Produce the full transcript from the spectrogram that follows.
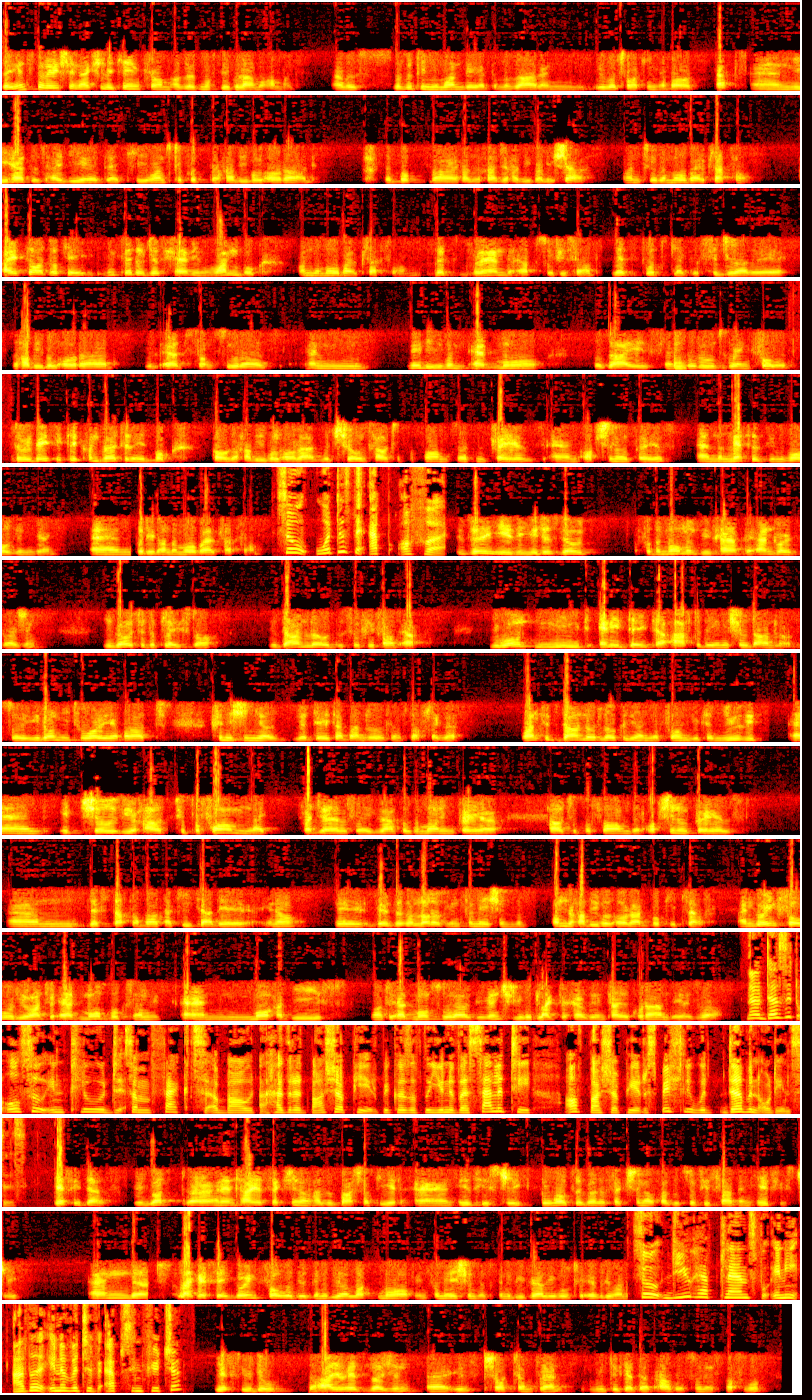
The inspiration actually came from Hazrat Mufti Ghulam Muhammad. I was visiting him one day at the Mazar and we were talking about apps. And he had this idea that he wants to put the Habibul Awrad, the book by Hazrat Khaja Habib Ali Shah, onto the mobile platform. I thought, okay, instead of just having one book on the mobile platform, let's brand the app Soofie. Let's put like the Sijra there, the Habibul Awrad, we'll add some surahs and maybe even add more Ozais and the rules going forward. So we basically converted a book called the Habibul Awrad, which shows how to perform certain prayers and optional prayers and the methods involving them and put it on the mobile platform. So what does the app offer? It's very easy. You just go, for the moment we have the Android version. You go to the Play Store, you download the Soofie app. You won't need any data after the initial download, so you don't need to worry about finishing your, your data bundles and stuff like that. Once it's downloaded locally on your phone, you can use it and it shows you how to perform like Fajr, for example, the morning prayer, how to perform the optional prayers. Um, there's stuff about Aqeedah there, you know. There, there's, a lot of information from the Habibul Awrad book itself. And going forward, we want to add more books on it and more hadiths, want to add more surahs. Eventually, we would like to have the entire Quran there as well. Now, does it also include some facts about Hazrat Badsha Peer because of the universality of Badsha Peer, especially with Durban audiences? Yes, it does. We've got uh, an entire section on Hazrat Badsha Peer and his history. We've also got a section of Hazrat Soofie Saheb and his history. And uh, like I said, going forward, there's going to be a lot more of information that's going to be valuable to everyone. So, do you have plans for any other innovative apps in future? Yes, we do. The iOS version uh, is short-term plan. We need to get that out as soon as possible.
